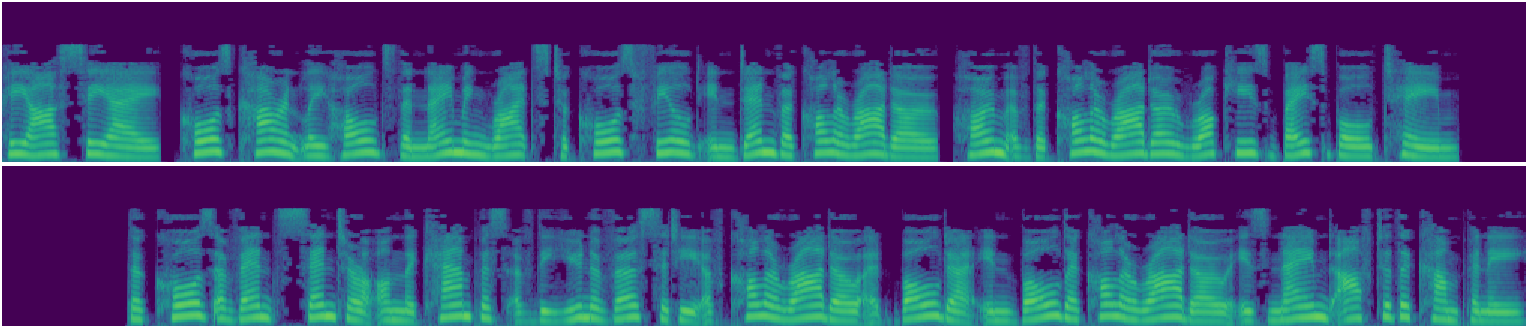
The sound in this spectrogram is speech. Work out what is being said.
PRCA. Coors currently holds the naming rights to Coors Field in Denver, Colorado, home of the Colorado Rockies baseball team. The Coors Events Center on the campus of the University of Colorado at Boulder in Boulder, Colorado is named after the company.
